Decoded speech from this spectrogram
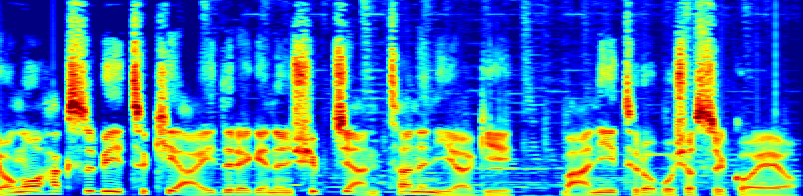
영어 학습이 특히 아이들에게는 쉽지 않다는 이야기 많이 들어보셨을 거예요.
